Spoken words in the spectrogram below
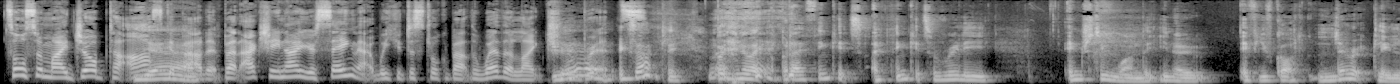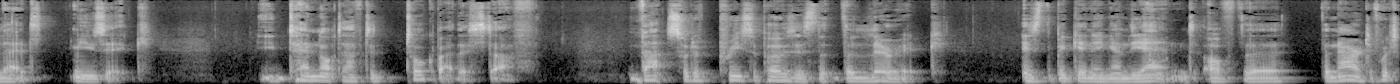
it's also my job to ask yeah. about it. But actually, now you're saying that, we could just talk about the weather like true yeah, Brits. Exactly. But you know, but I think it's I think it's a really interesting one that you know if you've got lyrically led music, you tend not to have to talk about this stuff. That sort of presupposes that the lyric is the beginning and the end of the the narrative, which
